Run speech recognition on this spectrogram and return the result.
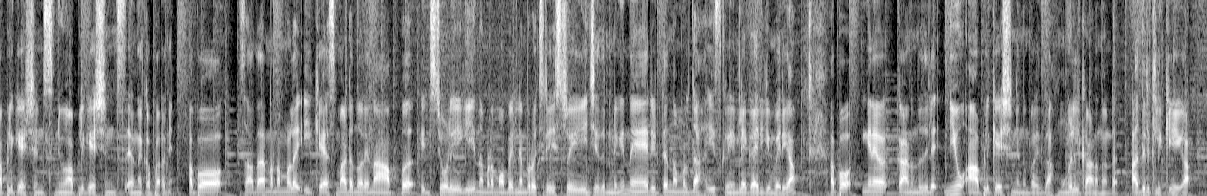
ആപ്ലിക്കേഷൻസ് ന്യൂ ആപ്ലിക്കേഷൻസ് എന്നൊക്കെ പറഞ്ഞ്. അപ്പോൾ സാധാരണ നമ്മൾ ഈ കെ സ്മാർട്ട് എന്ന് പറയുന്ന ആപ്പ് ഇൻസ്റ്റാൾ ചെയ്യുകയും നമ്മുടെ മൊബൈൽ നമ്പർ വെച്ച് രജിസ്റ്റർ ചെയ്യുകയും ചെയ്തിട്ടുണ്ടെങ്കിൽ നേരിട്ട് നമ്മൾ ദാ ഈ സ്ക്രീനിലേക്കായിരിക്കും വരിക. അപ്പോൾ ഇങ്ങനെ കാണുന്നതിൽ ന്യൂ ആപ്ലിക്കേഷൻ എന്ന് പറയുന്നത് മുകളിൽ കാണുന്നുണ്ട്. അതിൽ ക്ലിക്ക് ചെയ്യുക.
